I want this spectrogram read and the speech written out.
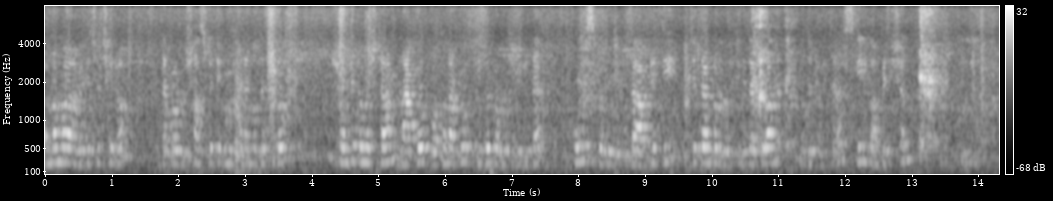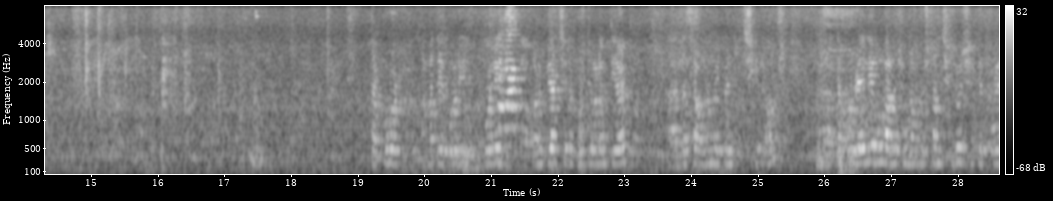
অন্যান্য আরও কিছু ছিল। তারপর সাংস্কৃতিক অনুষ্ঠানের মধ্যে ছিল। সংগীত অনুষ্ঠান, নাটক, পথনাটক বিতর্ক প্রতিযোগিতা, কুইজ প্রতিযোগিতা, আবৃত্তি, চিত্রাঙ্কন প্রতিযোগিতা কোরআন প্রতিযোগিতা, স্কিল কম্পিটিশন। তারপর আমাদের গরি গরি অলিম্পিয়াড ছিল পুষ্টি অলিম্পিয়াড তাছাড়া অন্যান্য ইভেন্ট ছিল। তারপর র্যালি এবং আলোচনা অনুষ্ঠান ছিল, সেক্ষেত্রে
